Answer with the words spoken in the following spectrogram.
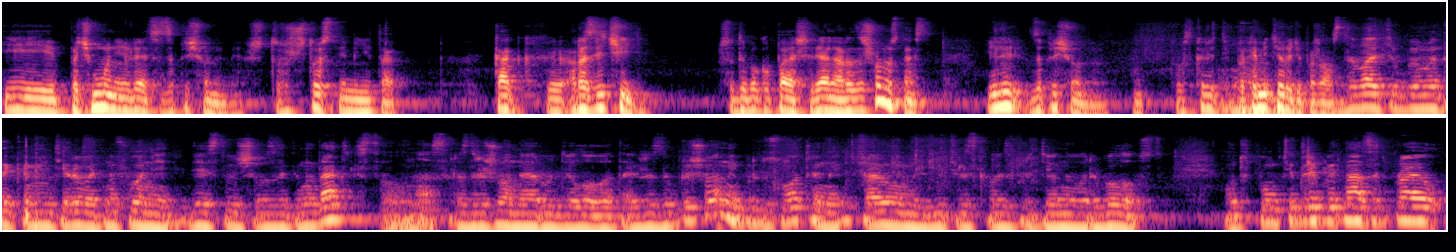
и почему они являются запрещенными? Что, что с ними не так? Как э, различить, что ты покупаешь реально разрешенную снасть или запрещенную? Вот Скажите, Ну, прокомментируйте, пожалуйста. Давайте будем это комментировать на фоне действующего законодательства. У нас разрешенные орудия лова, а также запрещенные, предусмотрены правилами любительского и спортивного рыболовства. Вот в пункте 3.15 правил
